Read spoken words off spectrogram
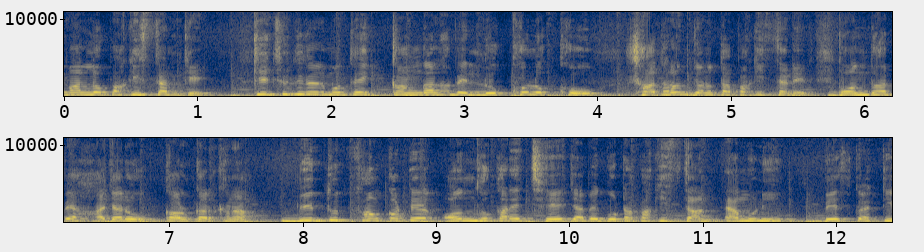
মারল পাকিস্তানকে। কিছুদিনের মধ্যেই কাঙ্গাল হবে লক্ষ লক্ষ সাধারণ জনতা পাকিস্তানের। বন্ধ হবে হাজারো কলকারখানা। বিদ্যুৎ সংকটে অন্ধকারে ছেয়ে যাবে গোটা পাকিস্তান। এমনই বেশ কয়েকটি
